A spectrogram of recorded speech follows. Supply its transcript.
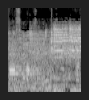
あ、そう。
